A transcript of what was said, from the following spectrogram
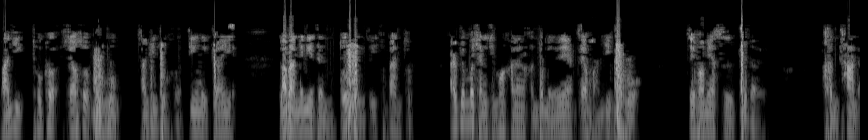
环境、托客、销售、服务、产品组合、定位、专业、老板魅力等，都属于这一范畴。而就目前的情况看来，很多美容院在环境、服务这方面是做的很差的。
